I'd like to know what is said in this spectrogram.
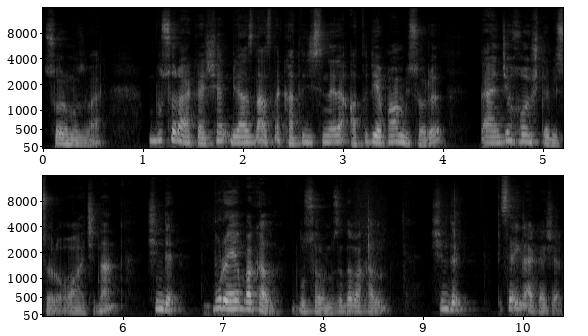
sorumuz var. Bu soru arkadaşlar biraz da aslında katı cisimlere atıf yapan bir soru. Bence hoş da bir soru o açıdan. Şimdi buraya bakalım. Bu sorumuza da bakalım. Şimdi sevgili arkadaşlar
